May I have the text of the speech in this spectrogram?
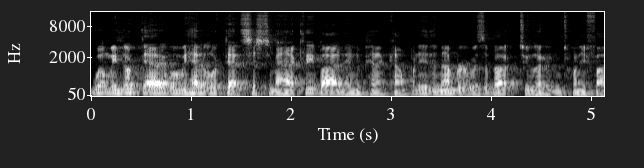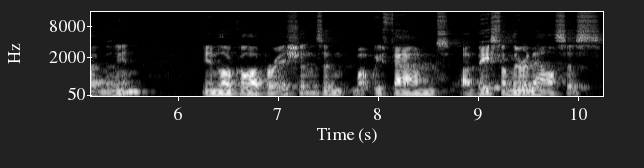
when we looked at it, when we had it looked at systematically by an independent company, the number was about 225 million in local operations. And what we found, uh, based on their analysis,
